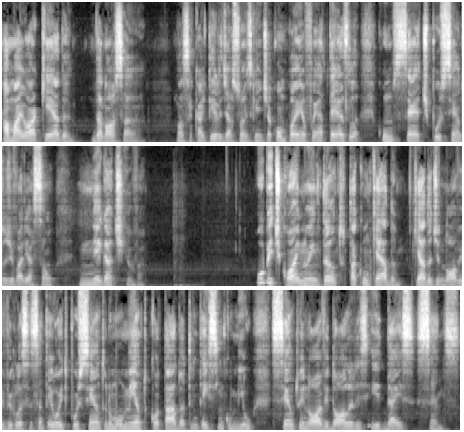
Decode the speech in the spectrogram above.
A maior queda da nossa nossa carteira de ações que a gente acompanha foi a Tesla com 7% de variação negativa. O Bitcoin, no entanto, está com queda, queda de 9,68% no momento, cotado a 35.109 dólares e 10 cents.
